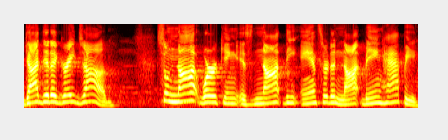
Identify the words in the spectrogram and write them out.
God did a great job. So, not working is not the answer to not being happy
